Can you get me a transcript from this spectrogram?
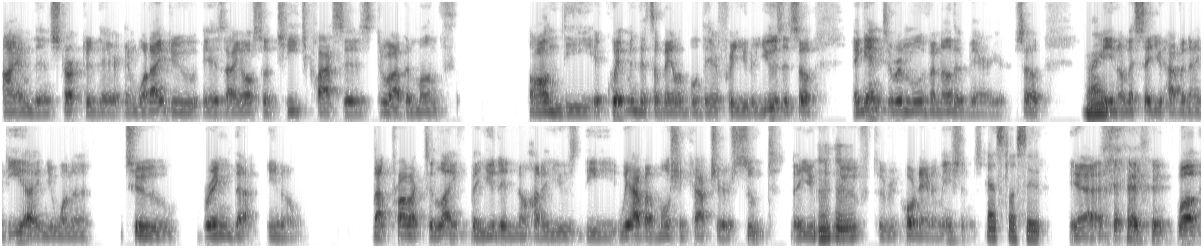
I am the instructor there, and what I do is I also teach classes throughout the month on the equipment that's available there for you to use it. So again, to remove another barrier. So Right. you know, let's say you have an idea and you want to to bring that, you know, that product to life, but you didn't know how to use the. We have a motion capture suit that you can do to record animations. Tesla suit. Yeah, well,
